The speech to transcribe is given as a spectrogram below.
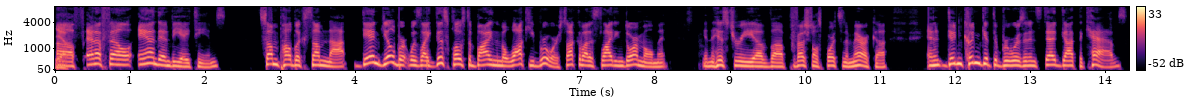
yeah. uh, NFL and NBA teams, some public, some not. Dan Gilbert was like this close to buying the Milwaukee Brewers. Talk about a sliding door moment in the history of uh, professional sports in America. And didn't couldn't get the Brewers and instead got the Cavs.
